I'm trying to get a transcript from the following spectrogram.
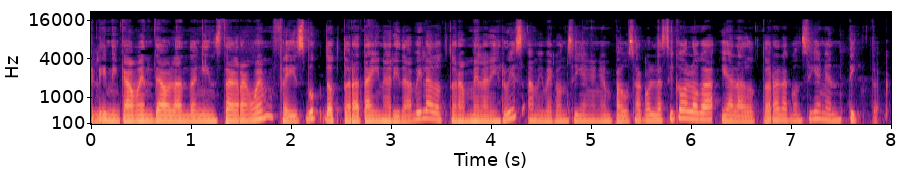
clínicamente hablando en Instagram o en Facebook, doctora Tainari Dávila, doctora Melanie Ruiz. A mí me consiguen en Pausa con la psicóloga y a la doctora la consiguen en TikTok.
